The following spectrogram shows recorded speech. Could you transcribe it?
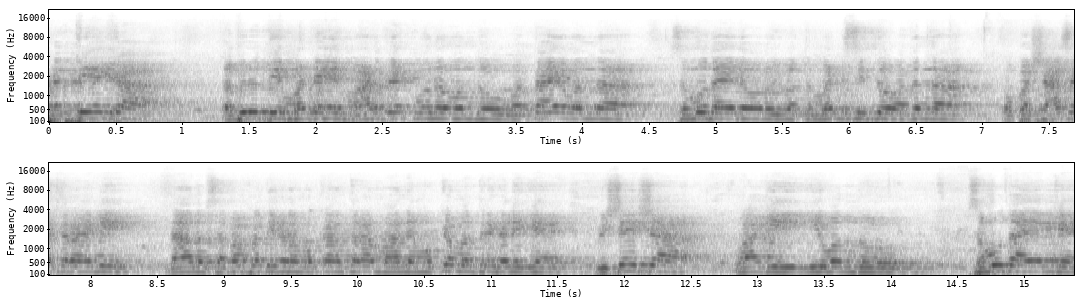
ಪ್ರತ್ಯೇಕ ಅಭಿವೃದ್ಧಿ ಮಂಡಳಿ ಮಾಡಬೇಕು ಅನ್ನೋ ಒಂದು ಒತ್ತಾಯವನ್ನ ಸಮುದಾಯದವರು ಇವತ್ತು ಮಂಡಿಸಿದ್ದು. ಅದನ್ನ ಒಬ್ಬ ಶಾಸಕರಾಗಿ ನಾನು ಸಭಾಪತಿಗಳ ಮುಖಾಂತರ, ಮಾನ್ಯ ಮುಖ್ಯಮಂತ್ರಿಗಳಿಗೆ ವಿಶೇಷವಾಗಿ ಈ ಒಂದು ಸಮುದಾಯಕ್ಕೆ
